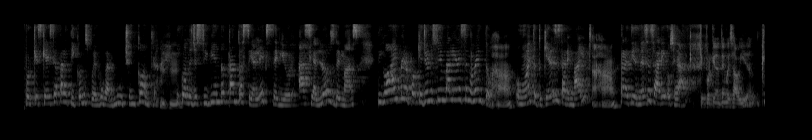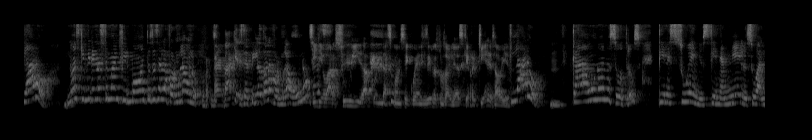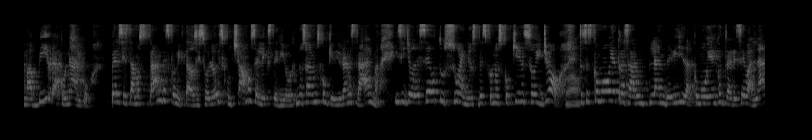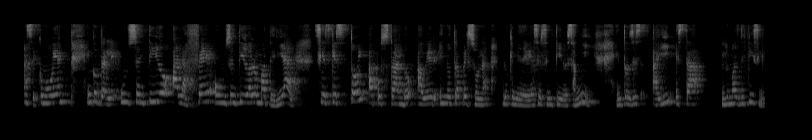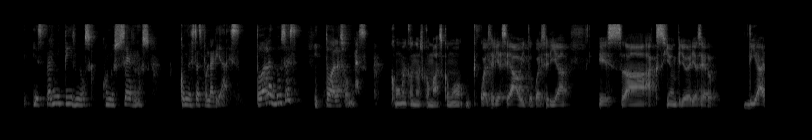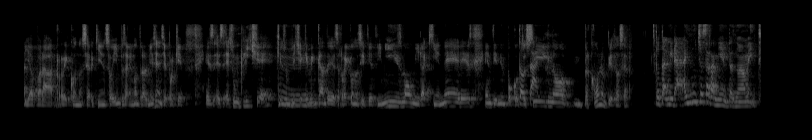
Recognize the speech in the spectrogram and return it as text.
Porque es que este aparatico nos puede jugar mucho en contra. Y cuando yo estoy viendo tanto hacia el exterior, hacia los demás, digo, ay, pero ¿por qué yo no estoy en Bali en este momento? Un momento, ¿tú quieres estar en Bali? Para ti es necesario, o sea... ¿Que por qué no tengo esa vida? Claro. No, es que miren, este man firmó entonces en la Fórmula 1. verdad quiere ser piloto de la Fórmula 1? Y llevar su vida con las consecuencias y responsabilidades que requiere esa vida. Claro. Mm. Cada uno de nosotros tiene sueños, tiene anhelos, su alma vibra con algo. Pero si estamos tan desconectados y solo escuchamos el exterior, no sabemos con qué vibra nuestra alma. Y si yo deseo tus sueños, desconozco quién soy yo. Entonces, ¿cómo voy a trazar un plan de vida? ¿Cómo voy a encontrar ese balance? ¿Cómo voy a encontrarle un sentido a la fe o un sentido a lo material? Si es que estoy apostando a ver en otra persona lo que me debe hacer sentido es a mí. Entonces, ahí está lo más difícil y es permitirnos conocernos con nuestras polaridades, todas las luces y todas las sombras. ¿Cómo me conozco más? ¿Cómo, ¿Cuál sería ese hábito? ¿Cuál sería esa acción que yo debería hacer diaria para reconocer quién soy y empezar a encontrar mi esencia? Porque es, es, es un cliché, que es un cliché que me mm. encanta, es reconocerte a ti mismo, mira quién eres, entiende un poco tu signo, pero ¿cómo lo empiezo a hacer? Total, mira, hay muchas herramientas nuevamente.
